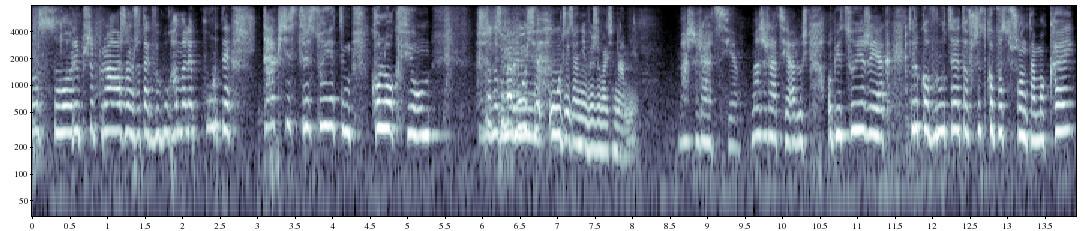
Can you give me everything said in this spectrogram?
No sorry, przepraszam, że tak wybucham, ale kurde, tak się stresuję tym kolokwium. że To trzeba było się uczyć, a nie wyżywać na mnie. Masz rację, masz rację, Aluś. Obiecuję, że jak tylko wrócę, to wszystko posprzątam, okej?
